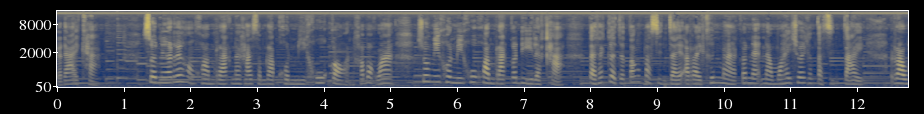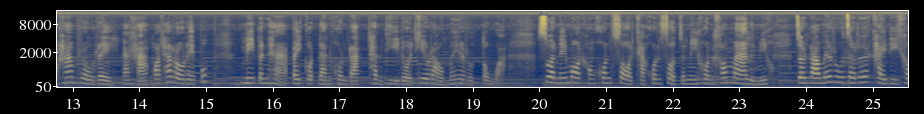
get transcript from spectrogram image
ก็ได้ค่ะส่วนในเรื่องของความรักนะคะสำหรับคนมีคู่ก่อนเขาบอกว่าช่วงนี้คนมีคู่ความรักก็ดีแหละค่ะ แต่ถ้าเกิดจะต้องตัดสินใจอะไรขึ้นมา ก็แนะนำว่าให้ช่วยกันตัดสินใจ เราห้ามโรเรนะคะ เพราะถ้าโรเรปุ๊บมีปัญหาไปกดดันคนรักทันทีโดยที่เราไม่รู้ตัว ส่วนในโหมดของคนโสดค่ะ คนโสดจะมีคนเข้ามาหรือมี จนเราไม่รู้จะเลือกใครดี เขา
